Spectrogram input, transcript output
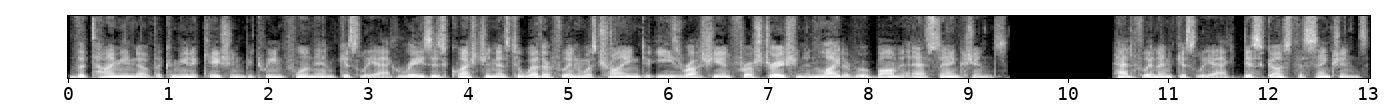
The timing of the communication between Flynn and Kislyak raises question as to whether Flynn was trying to ease Russian frustration in light of Obama's sanctions. Had Flynn and Kislyak discussed the sanctions,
